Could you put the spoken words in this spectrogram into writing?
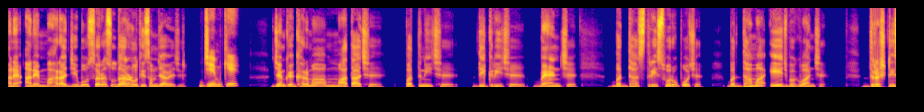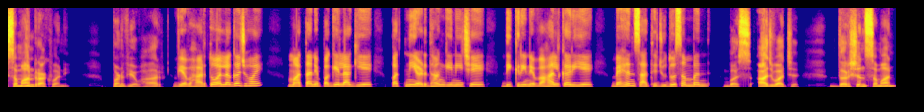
અને આને મહારાજજી બહુ સરસ ઉદાહરણોથી સમજાવે છે. જેમ કે? જેમ કે ઘરમાં માતા છે પત્ની છે દીકરી છે બહેન છે બધા સ્ત્રી સ્વરૂપો છે. બધામાં એ જ ભગવાન છે. દ્રષ્ટિ સમાન રાખવાની. પણ વ્યવહાર? વ્યવહાર તો અલગ જ હોય. માતાને પગે લાગીએ પત્ની અર્ધાંગીની છે દીકરીને વહાલ કરીએ બહેન સાથે જુદો સંબંધ. બસ આ જ વાત છે. દર્શન સમાન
